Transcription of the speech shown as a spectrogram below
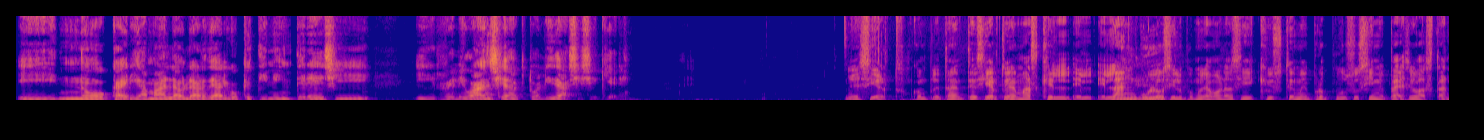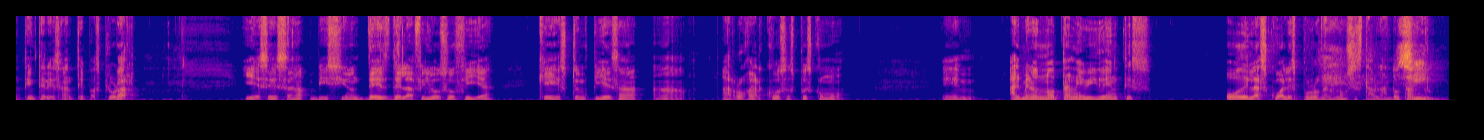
Y no caería mal hablar de algo que tiene interés y, y relevancia de actualidad, si se quiere. Es cierto, completamente cierto. Y además que el, ángulo, si lo podemos llamar así, que usted me propuso, sí me parece bastante interesante para explorar. Y es esa visión desde la filosofía que esto empieza a, arrojar cosas pues como, em, al menos no tan evidentes, o de las cuales por lo menos no se está hablando tanto. Sí,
